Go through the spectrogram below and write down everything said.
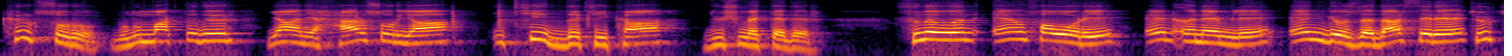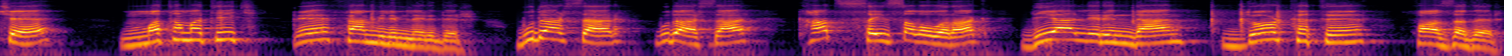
40 soru bulunmaktadır. Yani her soruya 2 dakika düşmektedir. Sınavın en favori, en önemli, en gözde dersleri Türkçe, matematik ve fen bilimleridir. Bu dersler, bu dersler kat sayısal olarak diğerlerinden 4 katı fazladır.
